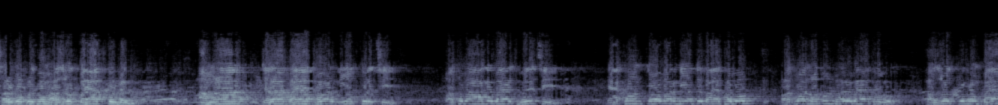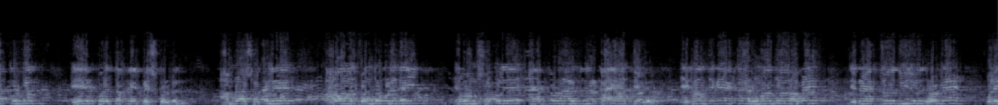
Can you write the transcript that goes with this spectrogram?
সর্বপ্রথম হজরত বায়াত করবেন। আমরা যারা বায়াত হওয়ার নিয়ত করেছি, অথবা আগে বায়াত হয়েছি, এখন তবার নিয়তে বায়াত হব, অথবা নতুন ভাবে বায়াত হব। হজরত প্রথম বায়াত করবেন, এরপরে তাকরির পেশ করবেন। আমরা সকলে আওয়াজ বন্ধ করে দেই এবং সকলে একজন আরেকজনের গায়ে হাত দিব। এখান থেকে একটা রুমাল দেওয়া হবে, যেটা একজনে দুইজনে ধরবে, বলে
